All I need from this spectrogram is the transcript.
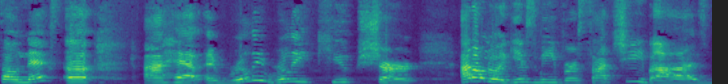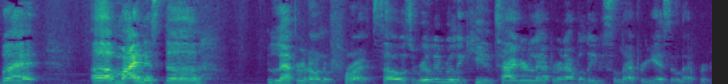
So next up, I have a really, really cute shirt. I don't know, it gives me Versace vibes, but uh, minus the leopard on the front. So it's really, really cute. Tiger leopard, I believe it's a leopard. Yes, a leopard.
